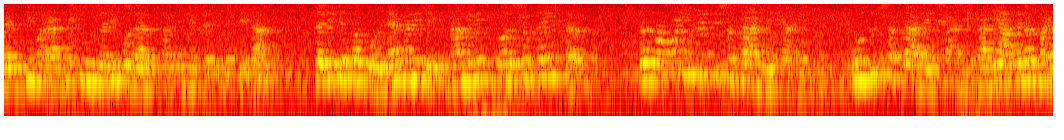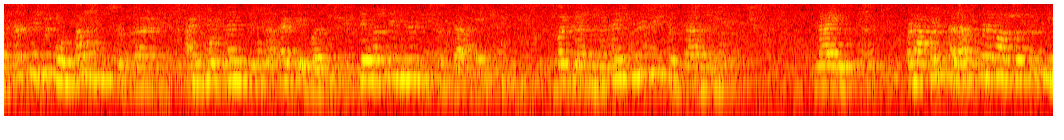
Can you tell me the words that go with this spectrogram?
व्यक्ती मराठीतून जरी बोलायचा तिने प्रयत्न केला तरी त्याच्या बोलण्यात आणि लेखनामध्ये क्रिऑल शब्द येतात. जसं आपण इंग्रजी शब्द आणलेले आहेत उर्दू शब्द आलेले आहेत आणि आपल्याला माहीतच नाही की कोणता उर्दू शब्द आणि कोणता इंग्रजी आता टेबल टेबल ते इंग्रजी शब्द आहे. बटन हा इंग्रजी शब्द आहे लाइट पण आपण सरासपणे वापरतो की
